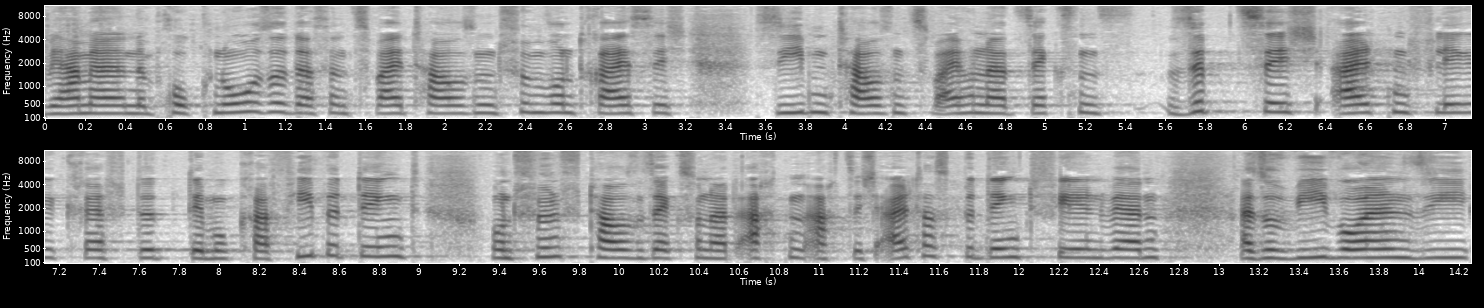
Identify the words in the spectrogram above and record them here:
wir haben ja eine Prognose, dass in 2035 7.266 70 Altenpflegekräfte demografiebedingt und 5.688 altersbedingt fehlen werden. Also wie wollen Sie,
